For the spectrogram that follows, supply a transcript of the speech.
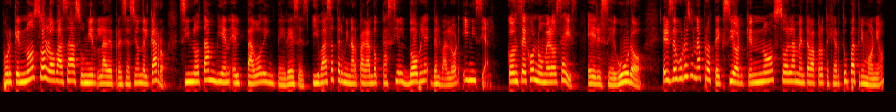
Porque no solo vas a asumir la depreciación del carro, sino también el pago de intereses y vas a terminar pagando casi el doble del valor inicial. Consejo número 6. El seguro. El seguro es una protección que no solamente va a proteger tu patrimonio,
